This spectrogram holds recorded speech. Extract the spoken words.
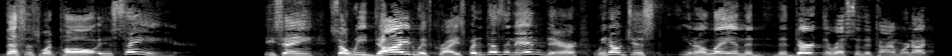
this is what Paul is saying here. He's saying, so we died with Christ, but it doesn't end there. We don't just, you know, lay in the, the dirt the rest of the time. We're not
